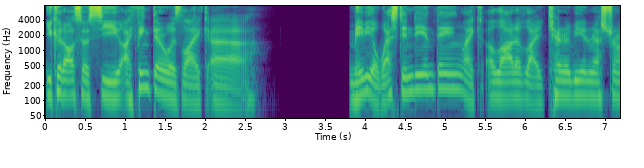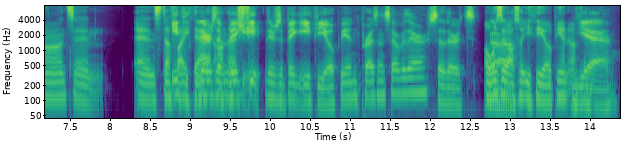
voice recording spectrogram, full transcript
you could also see i think there was like uh maybe a west indian thing like a lot of like caribbean restaurants and and stuff Ethi- like that there's a big. E- there's a big Ethiopian presence over there. So there's oh was it uh, also ethiopian okay, yeah. cool.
